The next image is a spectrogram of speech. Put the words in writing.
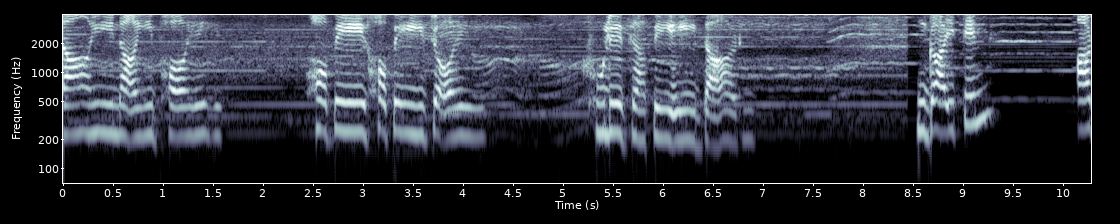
নাই নাই ভয়, হবে, হবেই জয়, খুলে যাবে এই দ্বার। গাইতেন আর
